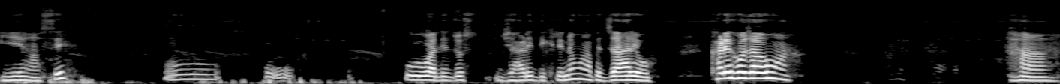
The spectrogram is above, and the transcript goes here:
ये यहाँ से ओ, ओ वो वाले जो झाड़ी दिख रही ना वहाँ पे जा रहे हो। खड़े हो जाओ वहाँ। हाँ।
